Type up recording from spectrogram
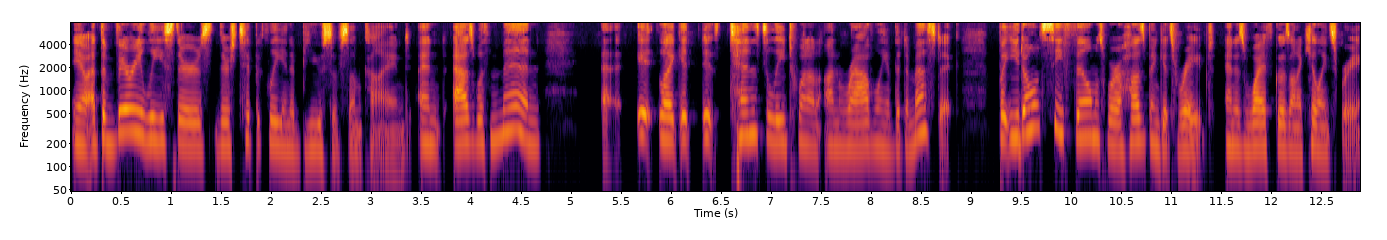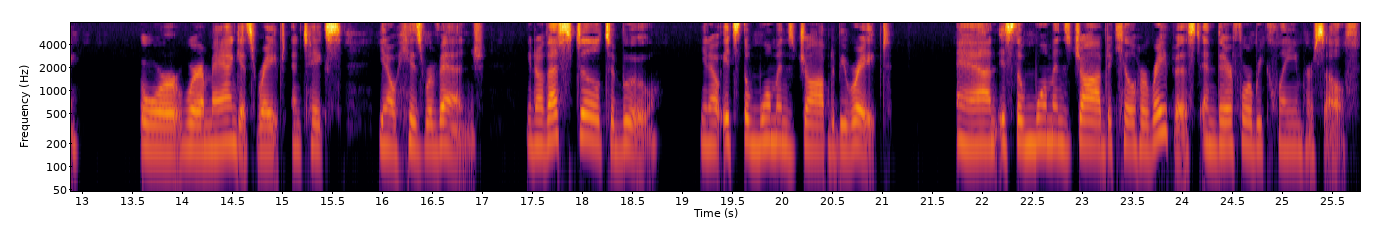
you know, at the very least, there's there's typically an abuse of some kind, and as with men, uh, it like it it tends to lead to an unraveling of the domestic. But you don't see films where a husband gets raped and his wife goes on a killing spree, or where a man gets raped and takes you know his revenge. You know, that's still taboo. You know, it's the woman's job to be raped, and it's the woman's job to kill her rapist and therefore reclaim herself.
